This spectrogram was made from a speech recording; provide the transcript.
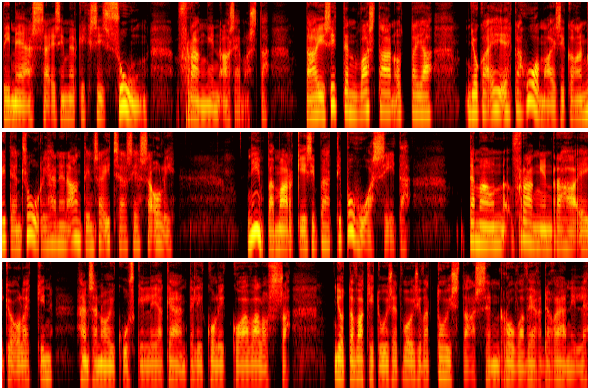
pimeässä esimerkiksi suun frangin asemasta, tai sitten vastaanottaja, joka ei ehkä huomaisikaan, miten suuri hänen antinsa itse asiassa oli. Niinpä Markiisi päätti puhua siitä. Tämä on frangin raha, eikö olekin, hän sanoi kuskille ja käänteli kolikkoa valossa, jotta vakituiset voisivat toistaa sen rouva Verderäänille.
